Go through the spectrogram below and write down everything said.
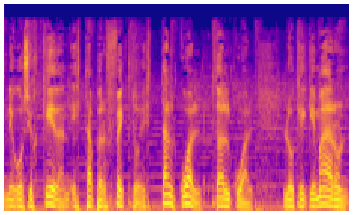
negocios quedan. Está perfecto, es tal cual, tal cual. Lo que quemaron,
